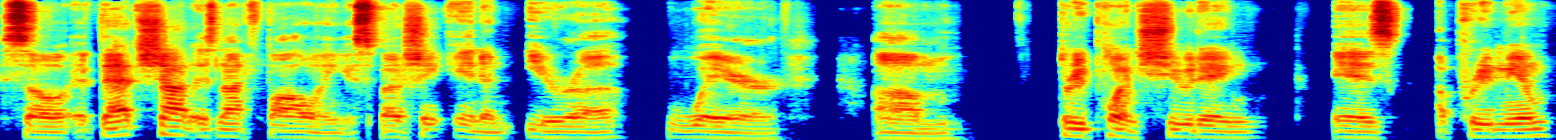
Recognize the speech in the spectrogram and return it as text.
So if that shot is not falling, especially in an era where um, three point shooting is a premium,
